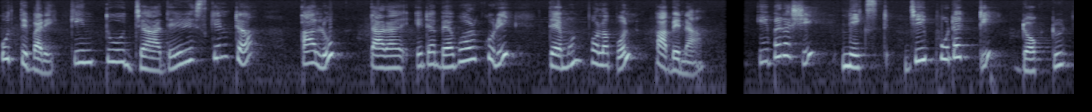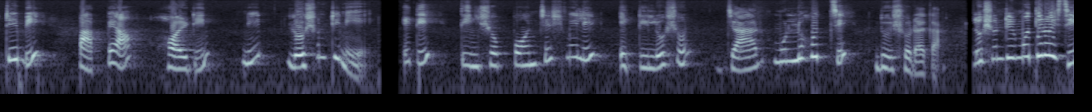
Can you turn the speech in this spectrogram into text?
করতে পারে। কিন্তু যাদের স্কিনটা কালো, তারা এটা ব্যবহার করে তেমন ফলাফল পাবে না। এবার আসি নেক্সট যে প্রোডাক্টটি ডক্টর টেবি পাপেয়া হয়ডিন নিট লোশনটি নিয়ে। এটি তিনশো পঞ্চাশ মিলির একটি লোশন যার মূল্য হচ্ছে দুইশো টাকা। লোশনটির মধ্যে রয়েছে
